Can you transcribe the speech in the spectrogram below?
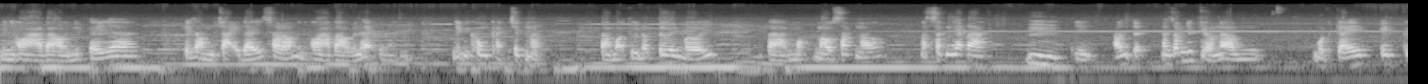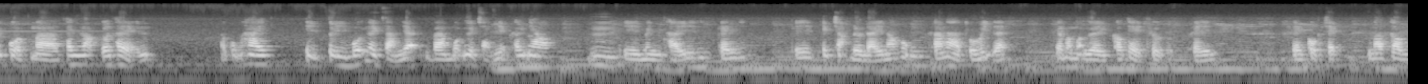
mình hòa vào những cái cái dòng chạy đấy sau đó mình hòa vào với lại những cái khung cảnh trước mặt và mọi thứ nó tươi mới và màu sắc nó nó sắc nét ra ừ. thì nó nó giống như kiểu là một cái cái cái cuộc mà thanh lọc cơ thể nó cũng hay thì tùy mỗi người cảm nhận và mỗi người trải nghiệm khác nhau ừ. thì mình thấy cái cái cái chặng đường đấy nó cũng khá là thú vị đấy nếu mà mọi người có thể thử cái cái cuộc chạy marathon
